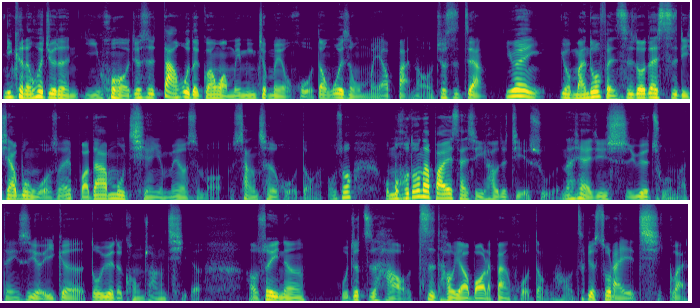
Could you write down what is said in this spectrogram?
你可能会觉得很疑惑，就是大户的官网明明就没有活动，为什么我们要办哦？就是这样，因为有蛮多粉丝都在私底下问我说：“诶，宝大目前有没有什么上车活动啊？”我说：“我们活动到八月三十一号就结束了，那现在已经十月初了嘛，等于是有一个多月的空窗期了。好，所以呢，我就只好自掏腰包来办活动。好，这个说来也奇怪，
